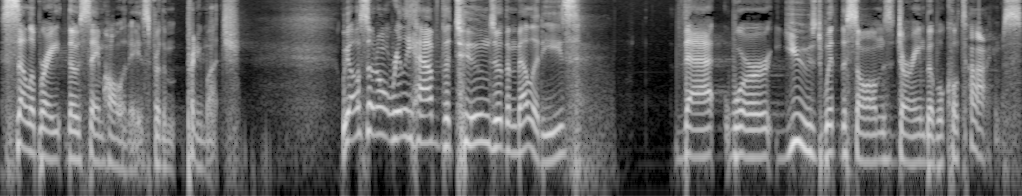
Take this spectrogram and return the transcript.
celebrate those same holidays for them pretty much. We also don't really have the tunes or the melodies that were used with the Psalms during biblical times.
